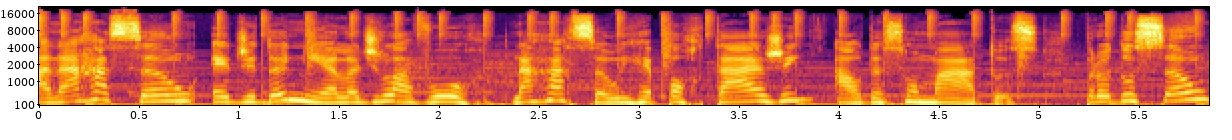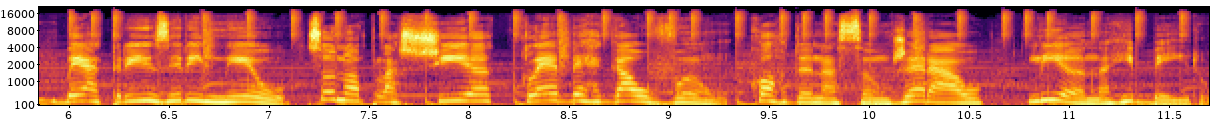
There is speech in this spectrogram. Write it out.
A narração é de Daniela de Lavor, narração e reportagem Alderson Matos, produção Beatriz Irineu, sonoplastia Kleber Galvão, coordenação geral Liana Ribeiro.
